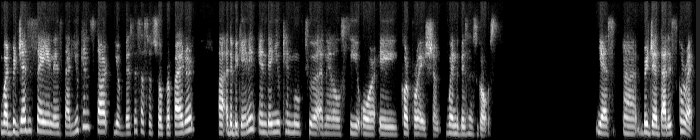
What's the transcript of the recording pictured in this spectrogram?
what Bridget is saying is that you can start your business as a sole proprietor uh, at the beginning, and then you can move to an LLC or a corporation when the business grows. Yes, uh, Bridget, that is correct.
